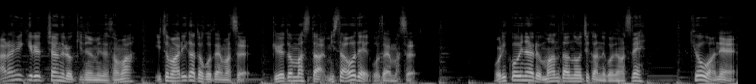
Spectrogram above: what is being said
アラフィギルチャンネルを機の皆様いつもありがとうございます。ギルドマスターミサオでございます。お利口になる漫談のお時間でございますね。今日はね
